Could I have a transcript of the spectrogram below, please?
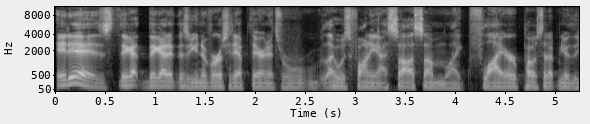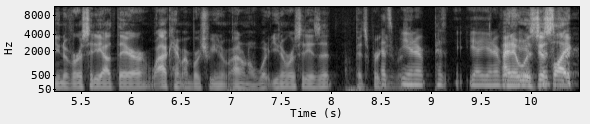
it is. They got they got it. There's a university up there, and it's it was funny. I saw some like flyer posted up near the university out there. I can't remember which. I don't know what university is it. Pittsburgh. University? uni- yeah, University. and it was just like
